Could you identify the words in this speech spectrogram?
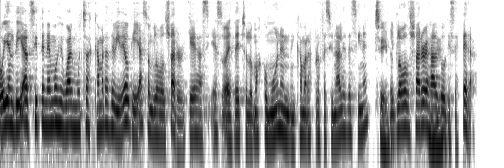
hoy en día sí tenemos igual muchas cámaras de video que ya son global shutter, que es así, eso es de hecho lo más común en, cámaras profesionales de cine. Sí. El global shutter es algo que se espera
